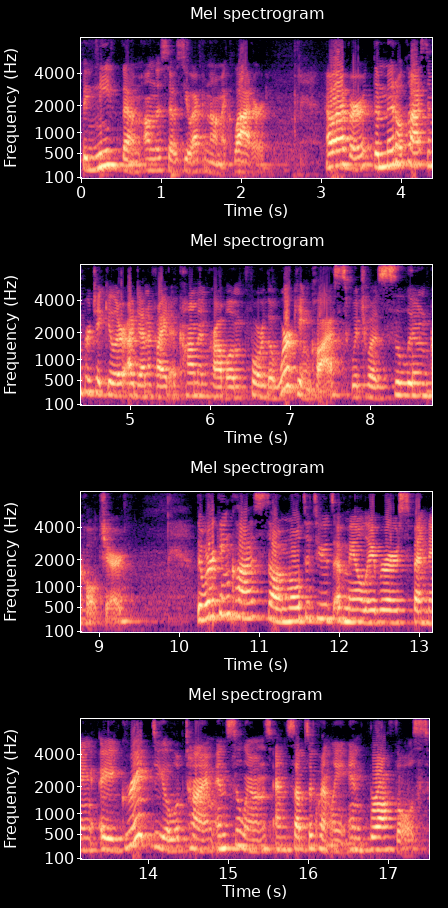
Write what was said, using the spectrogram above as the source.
beneath them on the socioeconomic ladder. However, the middle class in particular identified a common problem for the working class, which was saloon culture. The working class saw multitudes of male laborers spending a great deal of time in saloons and subsequently in brothels.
